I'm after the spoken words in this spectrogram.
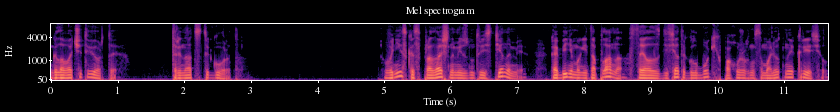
Глава 4. Тринадцатый город. В низкой с прозрачными изнутри стенами кабине магнитоплана стояло с десяток глубоких, похожих на самолетные кресел.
